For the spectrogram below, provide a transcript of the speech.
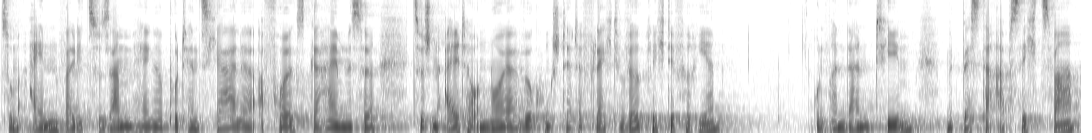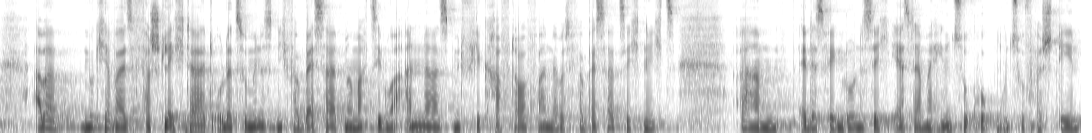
Zum einen, weil die Zusammenhänge, Potenziale, Erfolgsgeheimnisse zwischen alter und neuer Wirkungsstätte vielleicht wirklich differieren und man dann Themen mit bester Absicht zwar, aber möglicherweise verschlechtert oder zumindest nicht verbessert. Man macht sie nur anders, mit viel Kraftaufwand, aber es verbessert sich nichts. Ähm, deswegen lohnt es sich erst einmal hinzugucken und zu verstehen,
